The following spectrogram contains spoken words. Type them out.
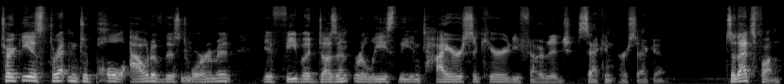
Turkey has threatened to pull out of this tournament if FIBA doesn't release the entire security footage second per second. So that's fun.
